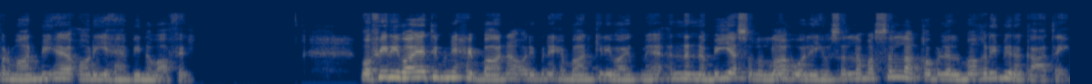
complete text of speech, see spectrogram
फरमान भी है और ये है भी नवाफिल। वफ़ी रिवायत इबन हिब्बाना, और इबन हिब्बान की रिवायत में अन्न नबी सल्लल्लाहु अलैहि वसल्लम सल्ला कबल मगरबी रकातें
